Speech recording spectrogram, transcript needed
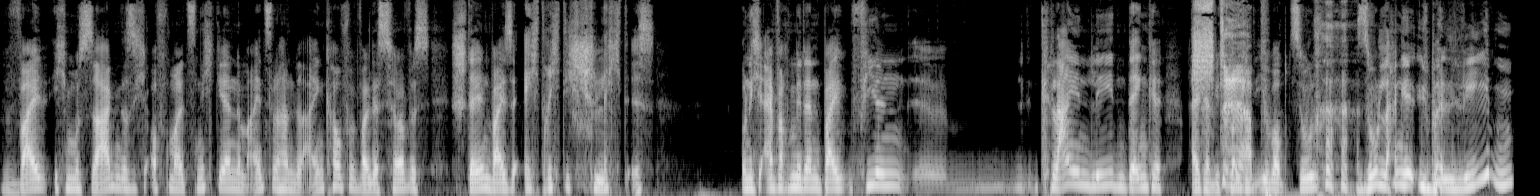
weil ich muss sagen, dass ich oftmals nicht gerne im Einzelhandel einkaufe, weil der Service stellenweise echt richtig schlecht ist. Und ich einfach mir dann bei vielen äh, kleinen Läden denke, Alter, wie Sterb! konntet ihr überhaupt so, so lange überleben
